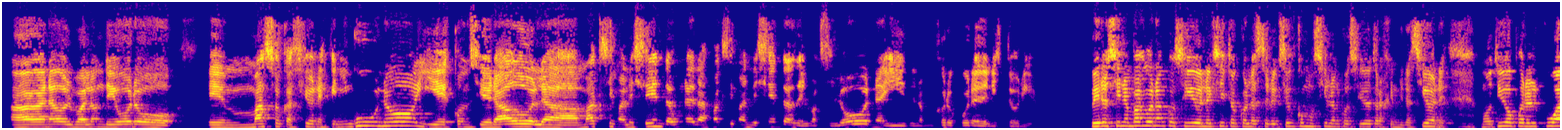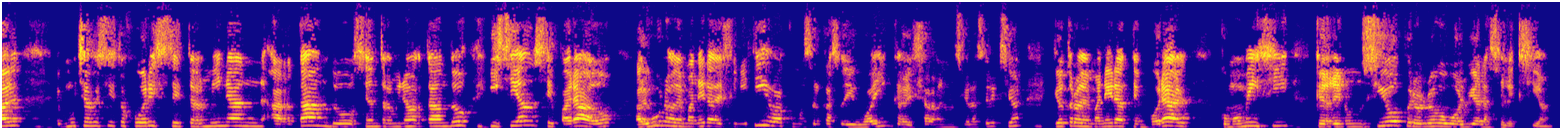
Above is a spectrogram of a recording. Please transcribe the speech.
ha ganado el balón de oro en más ocasiones que ninguno y es considerado la máxima leyenda, una de las máximas leyendas del Barcelona y de los mejores jugadores de la historia pero sin embargo no han conseguido el éxito con la selección como si lo han conseguido otras generaciones, motivo por el cual eh, muchas veces estos jugadores se terminan hartando, se han terminado hartando y se han separado, algunos de manera definitiva, como es el caso de Higuaín, que ya renunció a la selección, y otros de manera temporal, como Messi, que renunció pero luego volvió a la selección.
